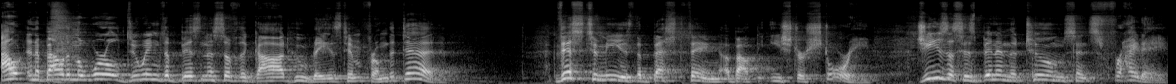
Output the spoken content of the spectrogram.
out and about in the world doing the business of the God who raised him from the dead. This, to me, is the best thing about the Easter story. Jesus has been in the tomb since Friday,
